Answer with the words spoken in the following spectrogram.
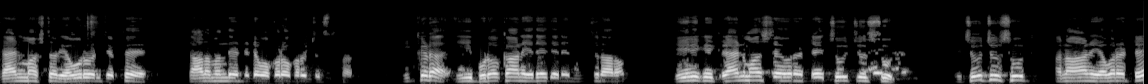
గ్రాండ్ మాస్టర్ ఎవరు అని చెప్తే చాలా మంది ఏంటంటే ఒకరొకరు చూస్తున్నారు. ఇక్కడ ఈ బుడోకాన్ ఏదైతే నేను ఉంచున్నానో దీనికి గ్రాండ్ మాస్టర్ ఎవరంటే చూచూ సూద్. ఈ చూచూ సూద్ అన్న ఆయన ఎవరంటే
